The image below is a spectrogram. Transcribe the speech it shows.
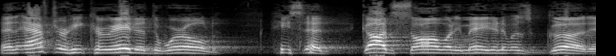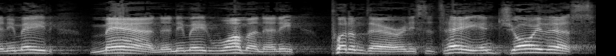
And after he created the world, he said, God saw what he made and it was good. And he made man and he made woman and he put them there and he said, Hey, enjoy this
